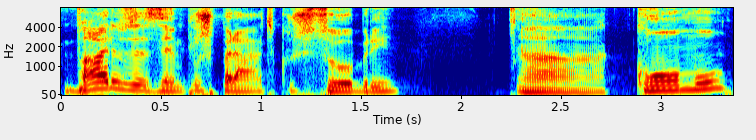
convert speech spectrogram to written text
vários exemplos práticos sobre uh, como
